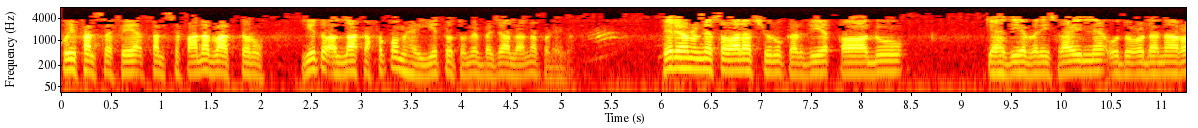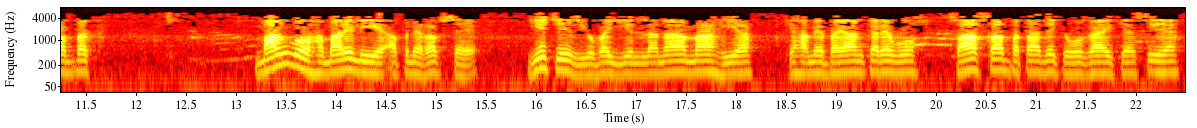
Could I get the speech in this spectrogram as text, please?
کوئی فلسفے، فلسفانہ بات کروں، یہ تو اللہ کا حکم ہے، یہ تو تمہیں بجا لانا پڑے گا۔ پھر انہوں نے سوالات شروع کر دیے، قالو، کہہ دیا بنی اسرائیل نے، ادعو لنا ربک۔ مانگو ہمارے لیے اپنے رب سے یہ چیز لنا ما ہیا کہ ہمیں بیان کرے وہ، صاف صاف بتا دے کہ وہ گائے کیسی ہے۔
